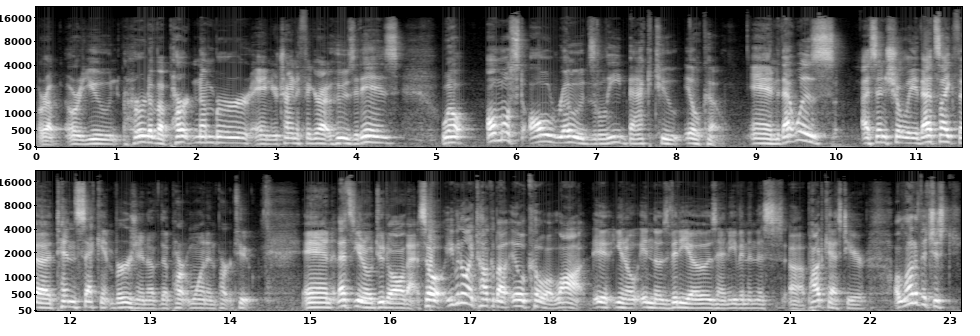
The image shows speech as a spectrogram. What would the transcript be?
or a, or you heard of a part number and you're trying to figure out whose it is, well, almost all roads lead back to Ilco. And that was essentially that's like the 10 second version of the part 1 and part 2 and that's you know due to all that. So even though I talk about Ilco a lot, it, you know, in those videos and even in this uh, podcast here, a lot of it's just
